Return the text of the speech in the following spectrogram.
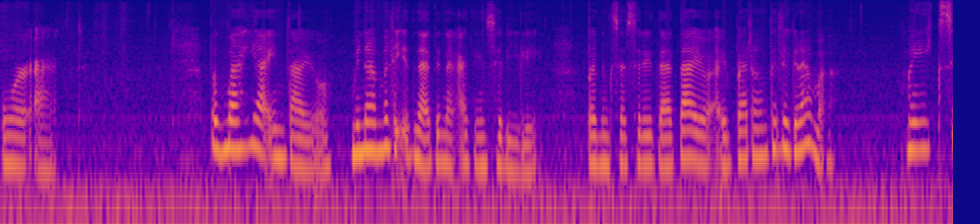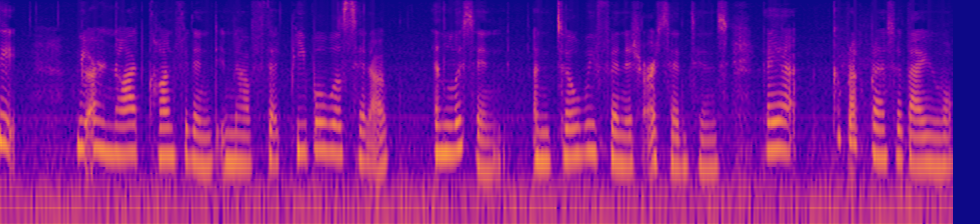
or act. Pag mahiyain tayo, minamaliit natin ang ating sarili. Pag nagsasalita tayo ay parang telegrama. Maiksi. We are not confident enough that people will sit up and listen until we finish our sentence. Kaya kaprak tayo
